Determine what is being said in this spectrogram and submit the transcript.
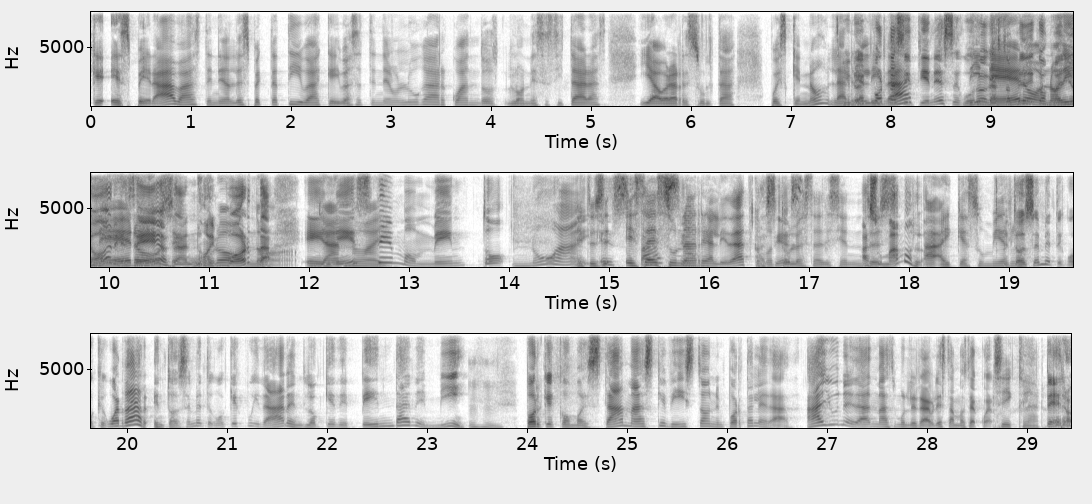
que esperabas, tenías la expectativa que ibas a tener un lugar cuando lo necesitaras y ahora resulta pues que no, la y no importa si tienes seguro dinero, no dinero, ¿eh? o sea, no importa. en este momento no hay Entonces, esa es una realidad, como tú lo estás diciendo. Asumámoslo. Ah, hay que asumirlo. Entonces me tengo que guardar, entonces me tengo que cuidar en lo que dependa de mí. Porque como está más que visto, no importa la edad. Hay una edad más vulnerable, estamos de acuerdo. Sí, claro. Pero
